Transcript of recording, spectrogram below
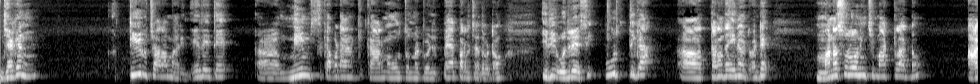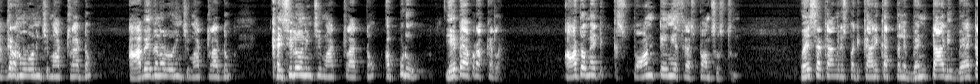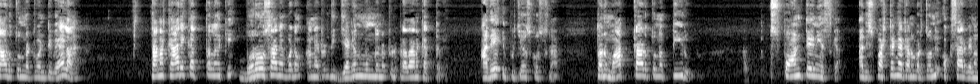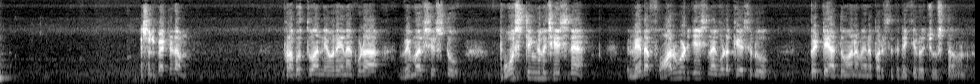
జగన్ తీరు చాలా మారింది. ఏదైతే మీమ్స్ అవ్వడానికి కారణం అవుతున్నటువంటి పేపర్లు చదవటం ఇది వదిలేసి పూర్తిగా తనదైన అంటే మనసులో నుంచి మాట్లాడడం ఆగ్రహంలో నుంచి మాట్లాడడం ఆవేదనలో నుంచి మాట్లాడడం కసిలో నుంచి మాట్లాడటం అప్పుడు ఏ పేపర్ అక్కర్లా. ఆటోమేటిక్ స్పాంటేనియస్ రెస్పాన్స్ వస్తుంది. వైఎస్ఆర్ కాంగ్రెస్ పార్టీ కార్యకర్తల్ని వెంటాడి వేటాడుతున్నటువంటి వేళ తన కార్యకర్తలకి భరోసానివ్వడం అన్నటువంటి జగన్ ముందున్నటువంటి ప్రధాన కర్తవ్యం. అదే ఇప్పుడు చేసుకొస్తున్నారు. తను మాట్లాడుతున్న తీరు స్పాంటేనియస్గా అది స్పష్టంగా కనబడుతుంది. ఒకసారి విన. పెట్టడం ప్రభుత్వాన్ని ఎవరైనా కూడా విమర్శిస్తూ పోస్టింగ్లు చేసిన లేదా ఫార్వర్డ్ చేసినా కూడా కేసులు పెట్టే అధ్వానమైన పరిస్థితిని ఈరోజు చూస్తా ఉన్నాం.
